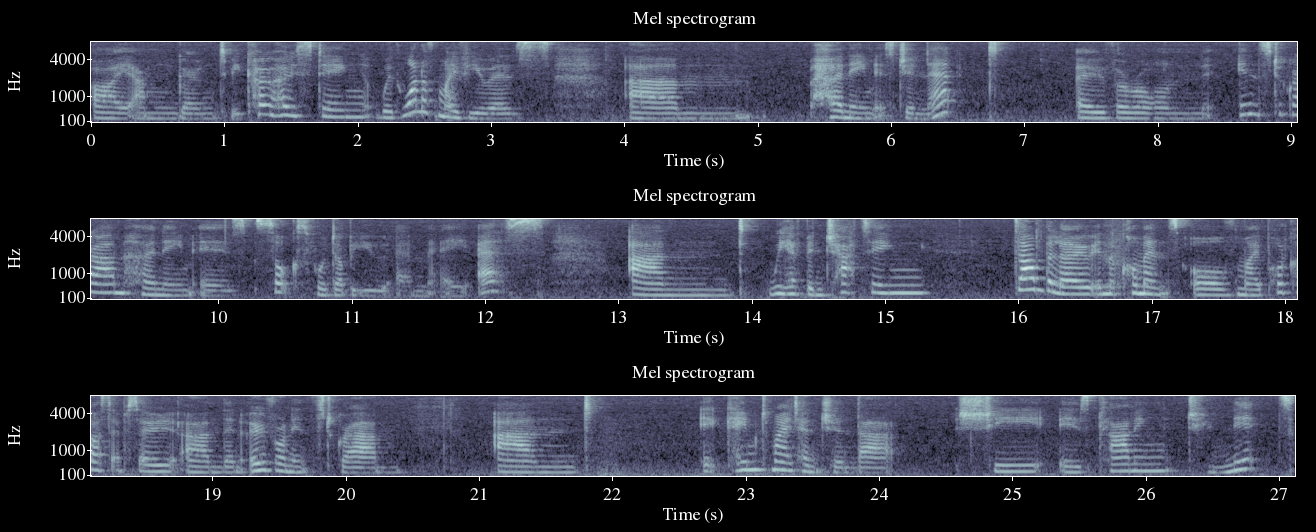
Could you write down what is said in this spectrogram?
I am going to be co hosting with one of my viewers. Um, her name is Jeanette. Over on Instagram, her name is Socks for WMAS and we have been chatting down below in the comments of my podcast episode and then over on Instagram and it came to my attention that she is planning to knit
